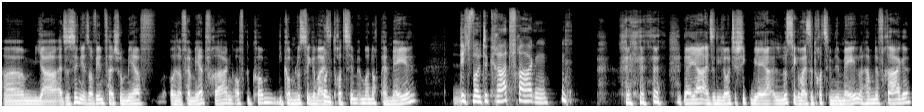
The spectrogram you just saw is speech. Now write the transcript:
Ähm, ja, also es sind jetzt auf jeden Fall schon mehr oder vermehrt Fragen aufgekommen. Die kommen lustigerweise Und trotzdem immer noch per Mail. Ich wollte gerade fragen. ja, ja, also die Leute schicken mir ja lustigerweise trotzdem eine Mail und haben eine Frage.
